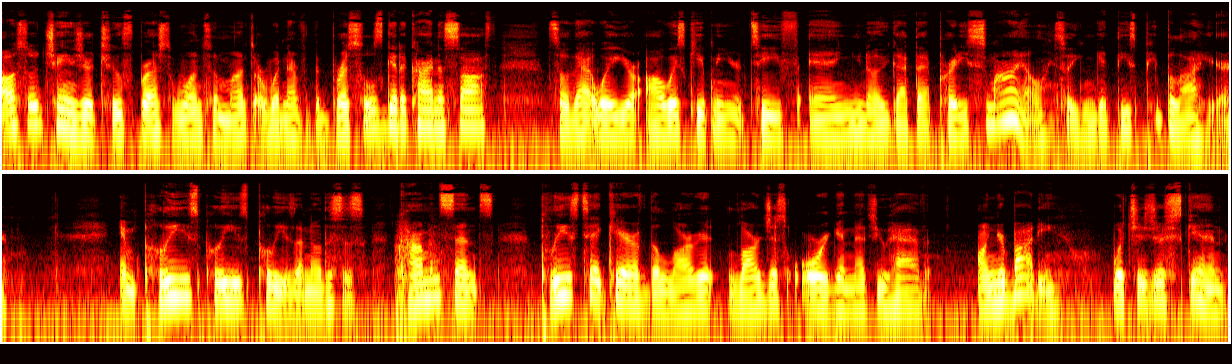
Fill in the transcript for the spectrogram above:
Also, change your toothbrush once a month or whenever the bristles get a kind of soft, so that way you're always keeping your teeth and you know you got that pretty smile, so you can get these people out here. And please, please, please, I know this is common sense. Please take care of the lar- largest organ that you have on your body, which is your skin.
